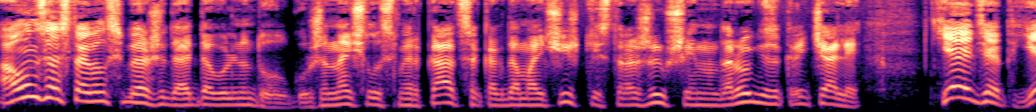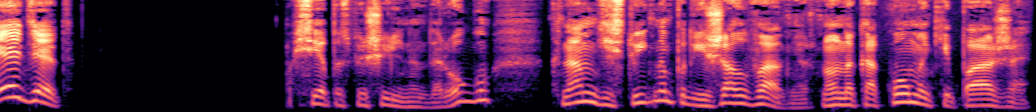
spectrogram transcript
а он заставил себя ожидать довольно долго. Уже начало смеркаться, когда мальчишки, сторожившие на дороге, закричали «Едет! Едет!» Все поспешили на дорогу. К нам действительно подъезжал Вагнер. Но на каком экипаже?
